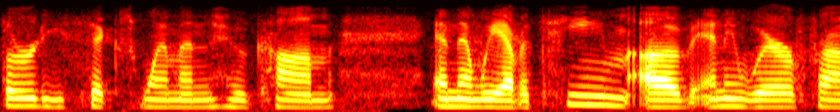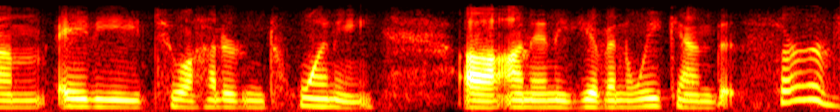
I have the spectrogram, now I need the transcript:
36 women who come, and then we have a team of anywhere from 80 to 120 uh, on any given weekend that serves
